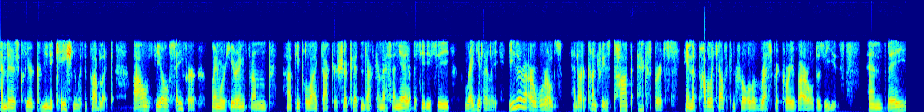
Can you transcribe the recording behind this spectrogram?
and there's clear communication with the public. I'll feel safer when we're hearing from uh, people like Dr. Schuchat and Dr. Messonnier of the CDC regularly. These are our world's and our country's top experts in the public health control of respiratory viral disease. And they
